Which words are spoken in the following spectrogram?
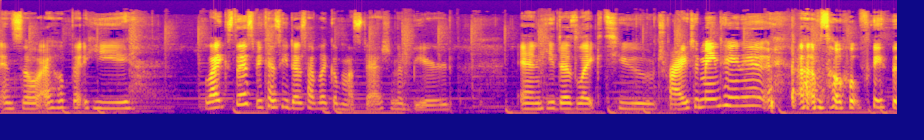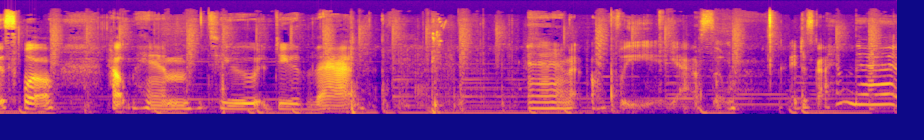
and so I hope that he likes this because he does have like a mustache and a beard. And he does like to try to maintain it. Um, so hopefully this will help him to do that. And hopefully yeah so I I just got him that.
